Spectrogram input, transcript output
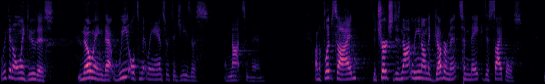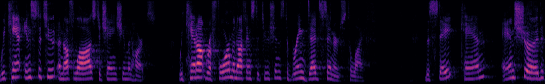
But we can only do this knowing that we ultimately answer to Jesus and not to men. On the flip side, the church does not lean on the government to make disciples. We can't institute enough laws to change human hearts. We cannot reform enough institutions to bring dead sinners to life. The state can and should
